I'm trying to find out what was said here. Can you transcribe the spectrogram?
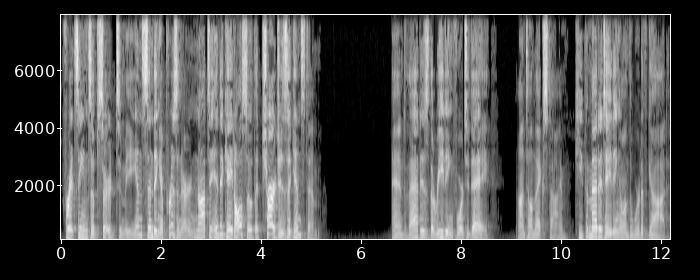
For it seems absurd to me, in sending a prisoner, not to indicate also the charges against him. And that is the reading for today. Until next time, keep meditating on the Word of God.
